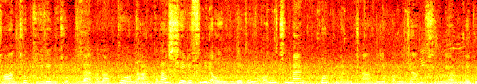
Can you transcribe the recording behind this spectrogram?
Çağan çok iyi dedi, çok güzel adapte oldu arkadaş, çevresi bile oldu dedi. Onun için ben korkmuyorum Çağan'ı yapamayacağını düşünmüyorum dedi.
